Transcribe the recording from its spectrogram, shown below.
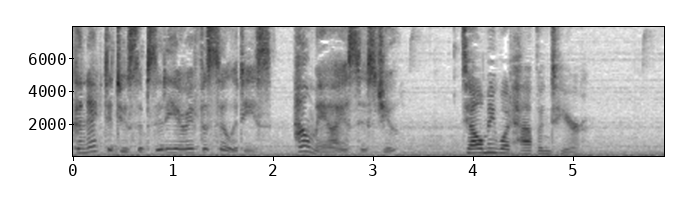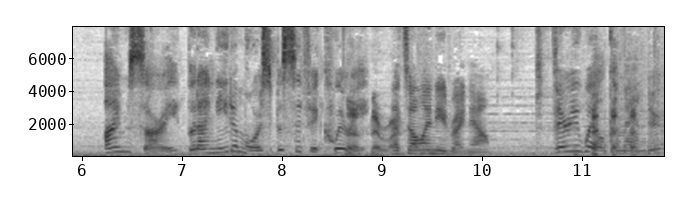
connected to subsidiary facilities. How may I assist you? Tell me what happened here. I'm sorry, but I need a more specific No, query. never mind. That's all I need right now. Very well, Commander.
